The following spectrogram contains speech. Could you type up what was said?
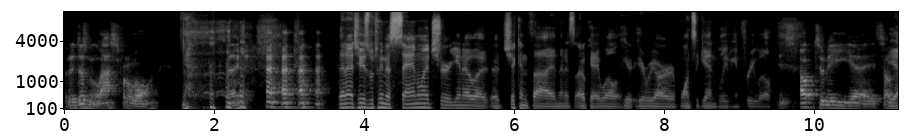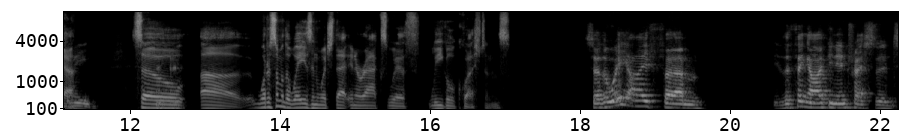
but it doesn't last for long. then I choose between a sandwich or you know a, a, chicken thigh, and then it's okay. Well, here here we are once again believing in free will. It's up to me. Yeah, it's up yeah. to me. So, uh, what are some of the ways in which that interacts with legal questions? So the way I've um, the thing I've been interested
